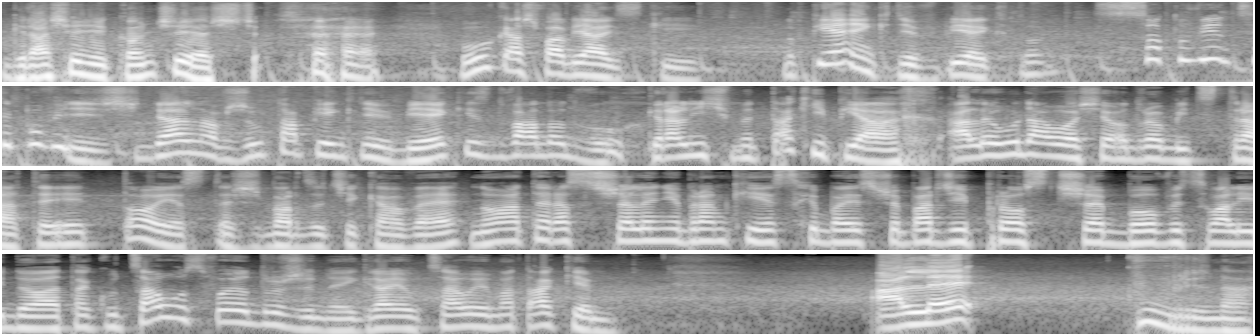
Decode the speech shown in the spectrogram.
Gra się nie kończy jeszcze. Łukasz Fabiański. No pięknie wbiegł, no co tu więcej powiedzieć? Idealna wrzuta, pięknie wbieg, jest 2 do 2. Graliśmy taki piach, ale udało się odrobić straty. To jest też bardzo ciekawe. No a teraz strzelenie bramki jest chyba jeszcze bardziej prostsze, bo wysłali do ataku całą swoją drużynę i grają całym atakiem. Ale Kurna,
